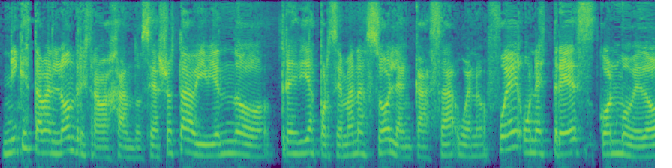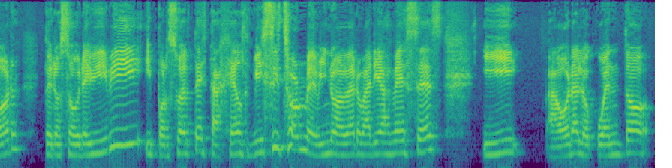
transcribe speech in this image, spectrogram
Nick estaba en Londres trabajando, o sea, yo estaba viviendo tres días por semana sola en casa. Bueno, fue un estrés conmovedor, pero sobreviví y por suerte esta health visitor me vino a ver varias veces y ahora lo cuento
